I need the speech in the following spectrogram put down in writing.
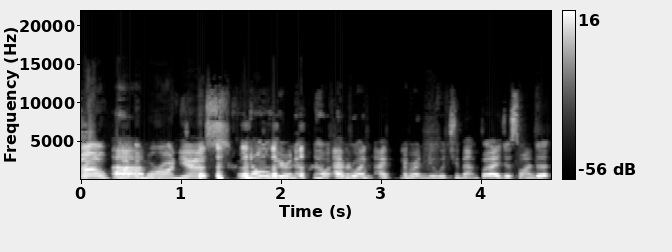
Oh, I'm a Um, moron. Yes. no, you're not. No, everyone I, everyone knew what you meant, but I just wanted to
